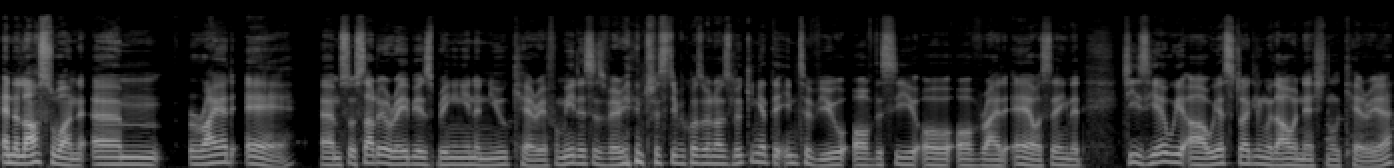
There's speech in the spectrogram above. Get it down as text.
And the last one, um, Riyadh Air. Um, so Saudi Arabia is bringing in a new carrier. For me, this is very interesting because when I was looking at the interview of the CEO of Riyadh Air, I was saying that, geez, here we are, we are struggling with our national carrier,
